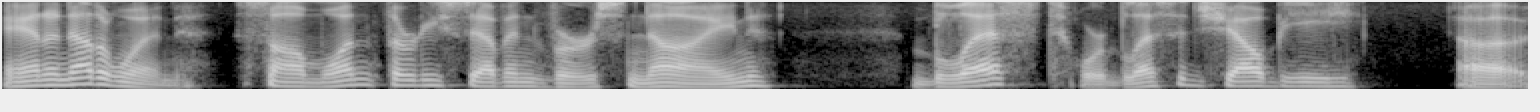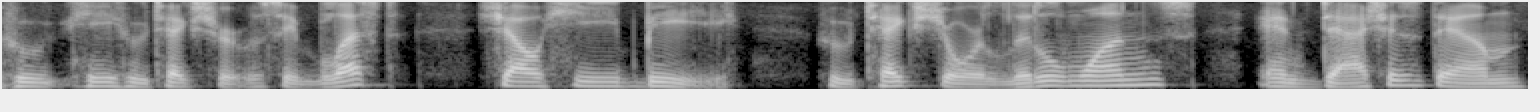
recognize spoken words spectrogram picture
And another one, Psalm 137, verse 9. Blessed or blessed shall be uh, who he who takes your let's see, blessed shall he be who takes your little ones and dashes them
